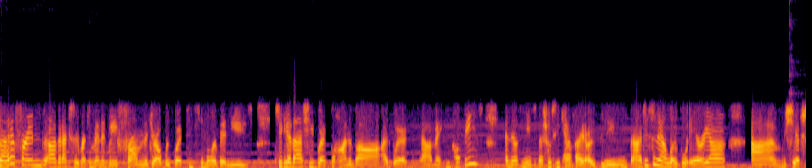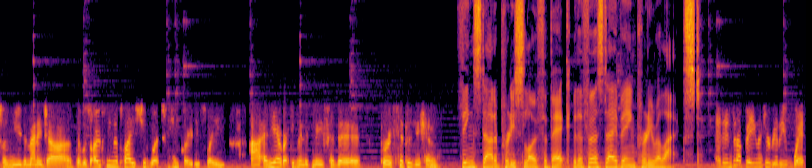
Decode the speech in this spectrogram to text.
So I had a friend uh, that actually recommended me from the job. We'd worked in similar venues together. She'd worked behind a bar. I'd worked uh, making coffees, and there was a new specialty cafe opening uh, just in our local area. Um, she actually knew the manager that was opening the place. She'd worked with him previously, uh, and yeah, recommended me for the barista position. Things started pretty slow for Beck, with the first day being pretty relaxed. It ended up being like a really wet,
